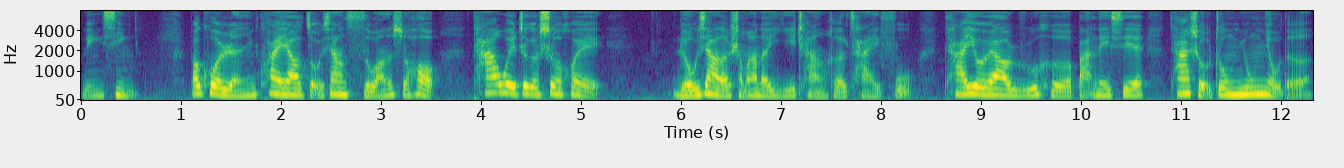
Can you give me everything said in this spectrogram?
灵性？包括人快要走向死亡的时候，他为这个社会留下了什么样的遗产和财富？他又要如何把那些他手中拥有的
